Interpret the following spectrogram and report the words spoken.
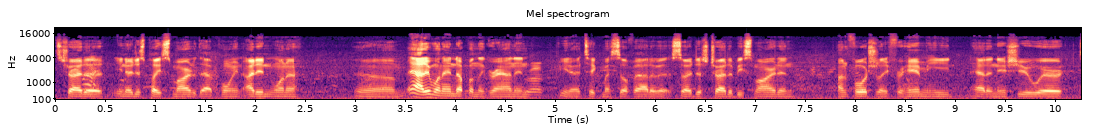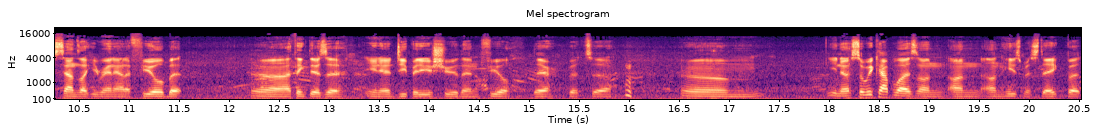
to try to you know just play smart at that point. I didn't want to. Um, yeah, I didn't want to end up on the ground and Right. you know take myself out of it. So I just tried to be smart. And unfortunately for him, he had an issue where it sounds like he ran out of fuel, but uh, I think there's a you know deeper issue than fuel there. But uh, um, you know, so we capitalized on, on, on his mistake. But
